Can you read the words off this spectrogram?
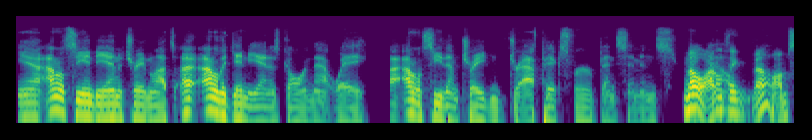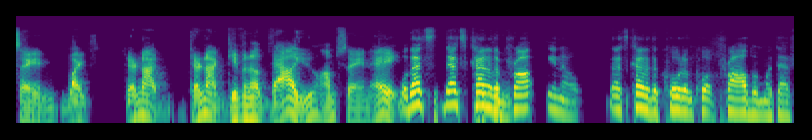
Yeah, I don't see Indiana trading lots. I, I don't think Indiana's going that way. I, I, don't see them trading draft picks for Ben Simmons. Right no, I don't think. No, I'm saying like they're not they're not giving up value. I'm saying, hey, well, that's that's kind of the pro. You know, that's kind of the quote unquote problem with that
